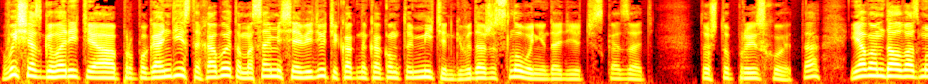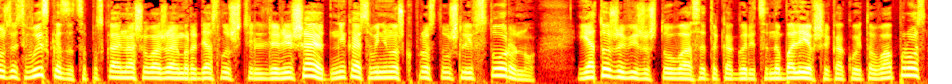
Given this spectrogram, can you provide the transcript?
вы сейчас говорите о пропагандистах, об этом, а сами себя ведете как на каком-то митинге, вы даже слова не дадите сказать. То, что происходит. Да? Я вам дал возможность высказаться, пускай наши уважаемые радиослушатели решают. Мне кажется, вы немножко просто ушли в сторону. Я тоже вижу, что у вас это, как говорится, наболевший какой-то вопрос,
